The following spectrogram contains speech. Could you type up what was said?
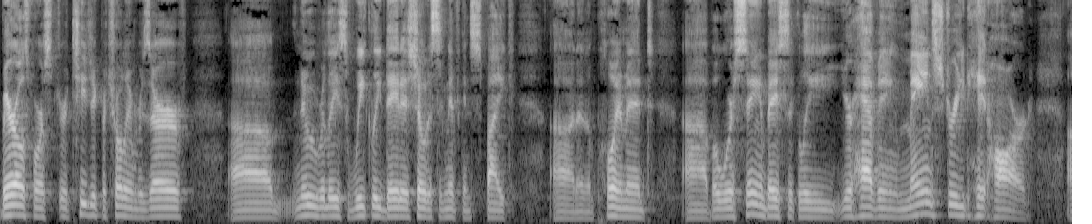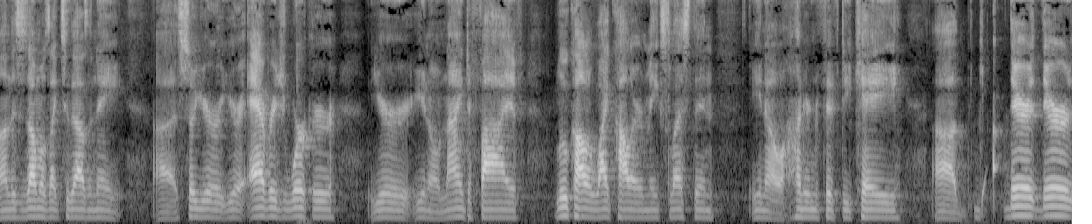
barrels for a strategic petroleum reserve. Uh, new release weekly data showed a significant spike uh, in employment. Uh, but we're seeing basically you're having Main Street hit hard. Uh, this is almost like 2008. Uh, so your your average worker, your you know nine to five, blue collar, white collar makes less than you know 150k uh, they're they're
